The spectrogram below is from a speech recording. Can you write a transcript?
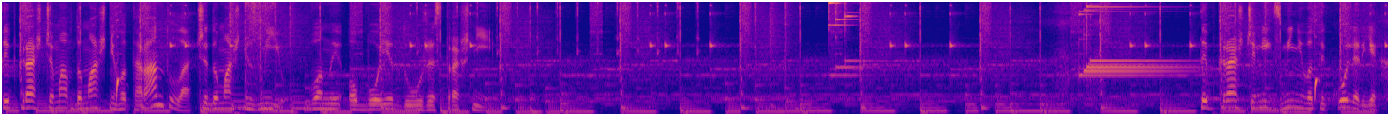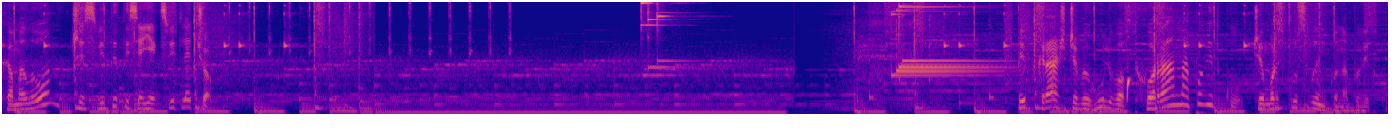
Ти б краще мав домашнього тарантула чи домашню змію. Вони обоє дуже страшні. Ти б краще міг змінювати колір як хамелеон чи світитися як світлячок. Ти б краще вигулював тхора на повідку чи морську свинку на повідку.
